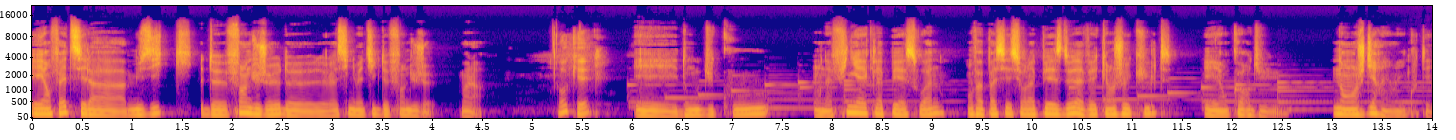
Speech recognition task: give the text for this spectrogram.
Et en fait, c'est la musique de fin du jeu, de, de la cinématique de fin du jeu. Voilà. Ok. Et donc du coup, on a fini avec la PS1. On va passer sur la PS2 avec un jeu culte et encore du. Non, je dis rien. Écoutez.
